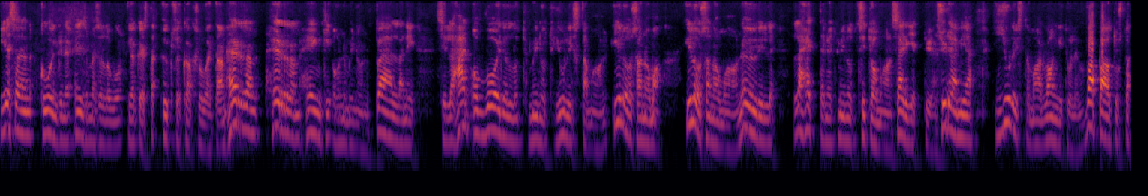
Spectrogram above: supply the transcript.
Jesajan 61. luvun jakesta 1 ja 2 luetaan. Herran, Herran henki on minun päälläni, sillä hän on voidellut minut julistamaan ilosanoma, ilosanomaa nöyrille – lähettänyt minut sitomaan särjettyjä sydämiä, julistamaan vangituille vapautusta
